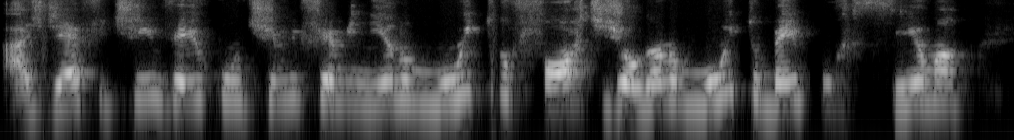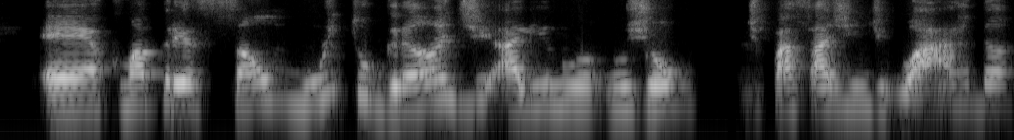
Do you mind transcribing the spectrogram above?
a GF Team veio com um time feminino muito forte, jogando muito bem por cima, é, com uma pressão muito grande ali no, no jogo de passagem de guarda.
